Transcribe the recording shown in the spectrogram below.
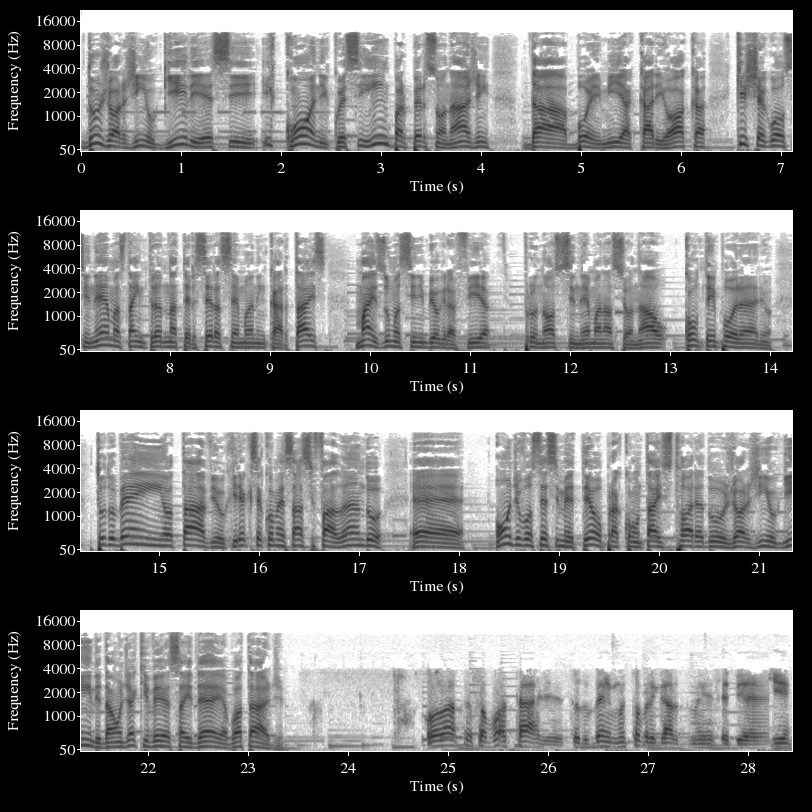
do Jorginho Guinle, esse icônico, esse ímpar personagem da boemia carioca, que chegou ao cinema, está entrando na terceira semana em cartaz, mais uma cinebiografia para o nosso cinema nacional contemporâneo. Tudo bem, Otávio? Queria que você começasse falando é, onde você se meteu para contar a história do Jorginho Guinle, da onde é que veio essa ideia? Boa tarde. Olá, pessoal, boa tarde. Tudo bem? Muito obrigado por me receber aqui.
